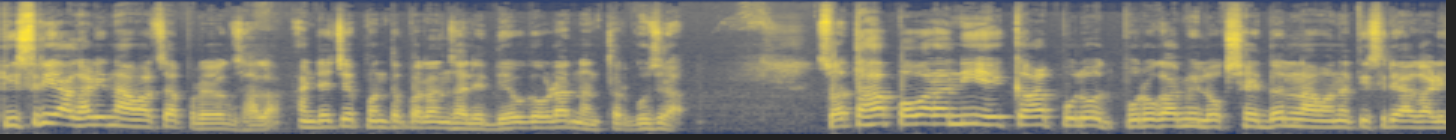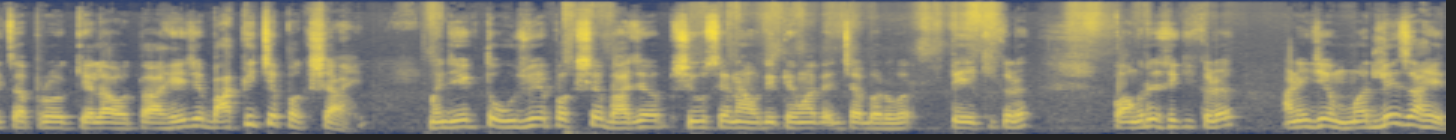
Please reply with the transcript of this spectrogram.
तिसरी आघाडी नावाचा प्रयोग झाला. आणि ज्याचे पंतप्रधान झाले देवगौडा नंतर गुजरात. स्वतः पवारांनी एक काळ पुलोद पुरोगामी लोकशाही दल नावानं तिसरी आघाडीचा प्रयोग केला होता. हे जे बाकीचे पक्ष आहेत म्हणजे एक तर उजवे पक्ष भाजप शिवसेना होती तेव्हा त्यांच्याबरोबर ते एकीकडं काँग्रेस एकीकडं आणि जे मधलेच आहेत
